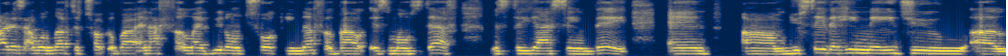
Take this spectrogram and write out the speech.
artist I would love to talk about, and I feel like we don't talk enough about, is Mos Def, Mr. Yasin Bey, and um, you say that he made you uh,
